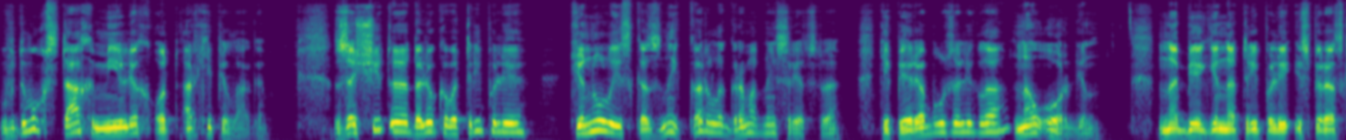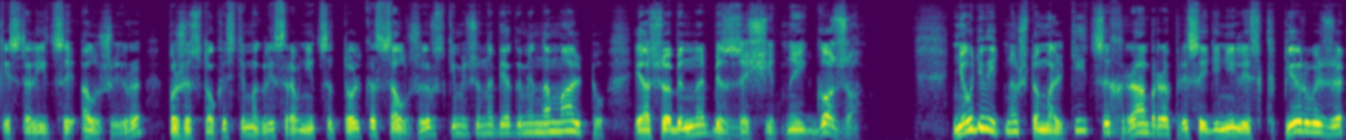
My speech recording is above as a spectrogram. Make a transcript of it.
в двухстах милях от архипелага. Защита далекого Триполи тянула из казны Карла громадные средства. Теперь обуза легла на орден. Набеги на Триполи из пиратской столицы Алжира по жестокости могли сравниться только с алжирскими же набегами на Мальту и особенно беззащитной Гозо. Неудивительно, что мальтийцы храбро присоединились к первой же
